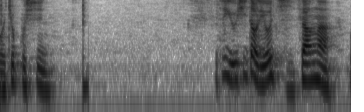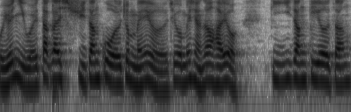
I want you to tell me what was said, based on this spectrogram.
我就不信，这游戏到底有几章啊？我原以为大概序章过了就没有了，结果没想到还有第一章、第二章。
